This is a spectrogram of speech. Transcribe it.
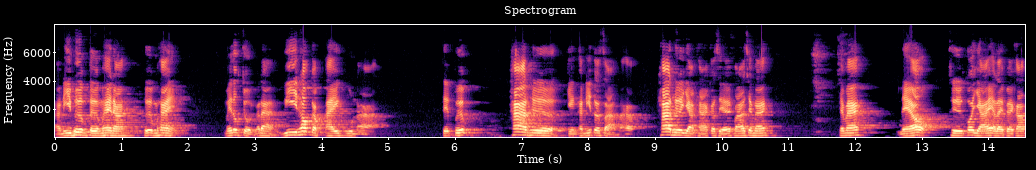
อันนี้เพิ่มเติมให้นะ เพิ่มให้ ไม่ต้องโจทย์ก็ได้ v เท่ากับ i คูณ r เสร็จปุ๊บถ้าเธอเก่งคณิตศาสตร์นะครับ ถ้าเธออยากหากระแสไฟฟ้าใช่ไหมใช่ไหมแล้วเธอก็ย้ายอะไรไปครับ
